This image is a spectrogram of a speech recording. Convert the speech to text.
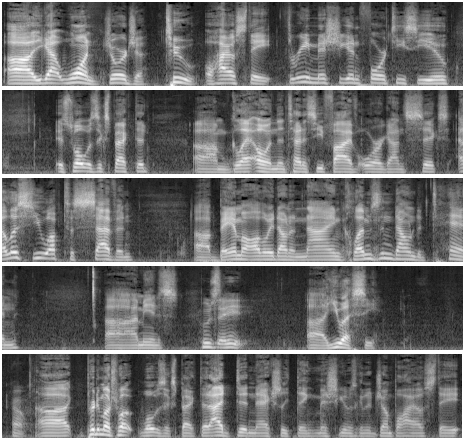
Uh, you got one, Georgia. Two, Ohio State. Three, Michigan. Four, TCU. It's what was expected. Um, glad. Oh, and then Tennessee five, Oregon six, LSU up to seven, uh, Bama all the way down to nine, Clemson down to ten. Uh, I mean, it's Who's eight? uh, USC. Oh. Uh, pretty much what what was expected. I didn't actually think Michigan was going to jump Ohio State.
